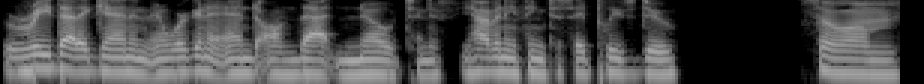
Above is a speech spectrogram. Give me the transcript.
read that again, and, and we're going to end on that note. And if you have anything to say, please do. So, um,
